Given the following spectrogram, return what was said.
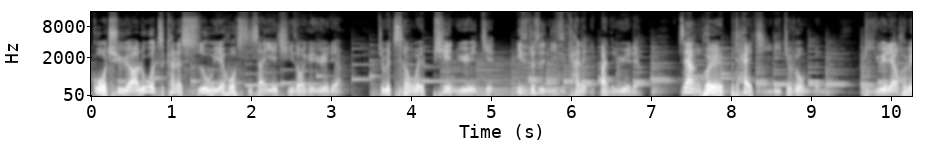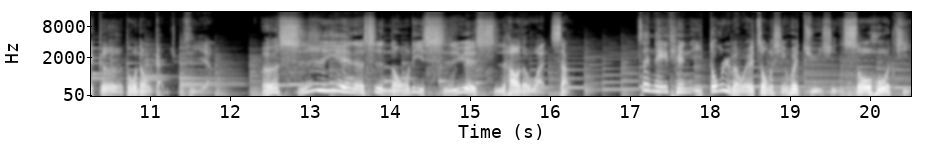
过去啊，如果只看了十五页或十三页其中一个月亮，就被称为片月见，意思就是你只看了一半的月亮，这样会不太吉利，就跟我们比月亮会被割耳朵那种感觉是一样。而十日夜呢，是农历十月十号的晚上，在那一天以东日本为中心会举行收获祭，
